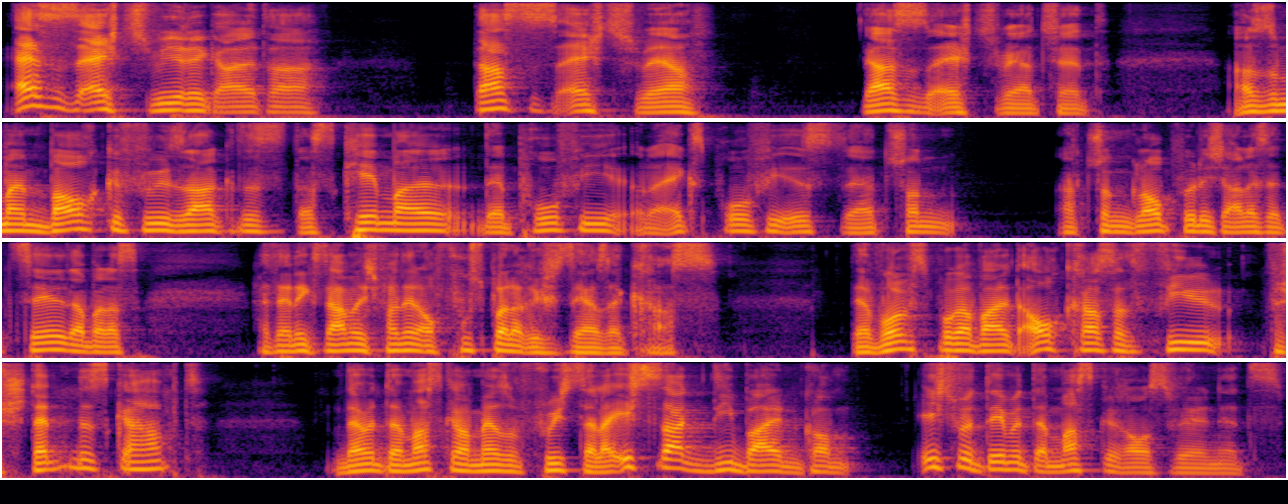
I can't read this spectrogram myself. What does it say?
Es ist echt schwierig, Alter. Das ist echt schwer. Das ist echt schwer, Chat. Also mein Bauchgefühl sagt es, dass Kemal der Profi oder Ex-Profi ist. Der hat schon, hat schon glaubwürdig alles erzählt, aber das hat ja nichts damit. Ich fand den auch fußballerisch sehr, sehr krass. Der Wolfsburger war halt auch krass, hat viel Verständnis gehabt. Und der mit der Maske war mehr so Freestyler. Ich sag die beiden, komm. Ich würde den mit der Maske rauswählen jetzt.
